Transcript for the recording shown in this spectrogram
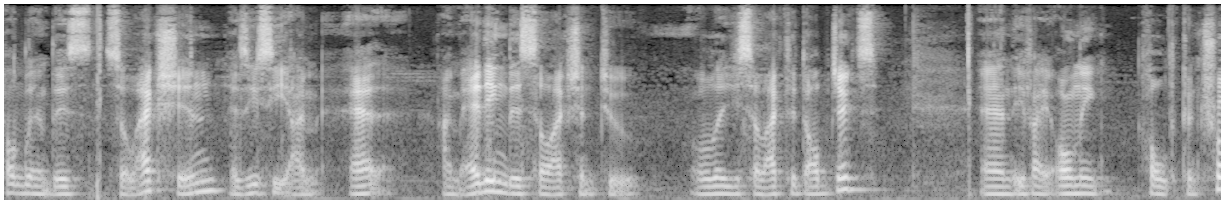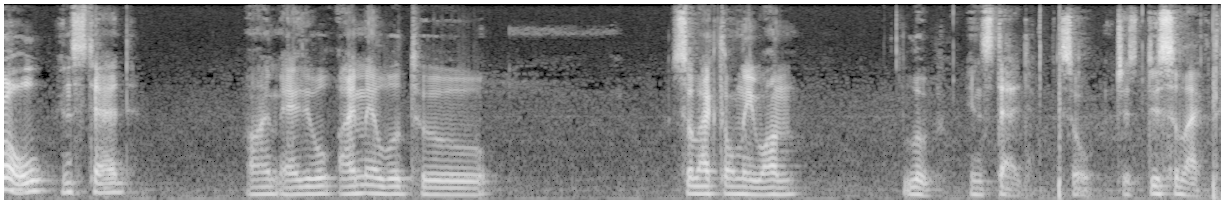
toggling this selection as you see I'm add, I'm adding this selection to already selected objects and if I only hold control instead I'm able I'm able to select only one loop instead. So just deselect.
